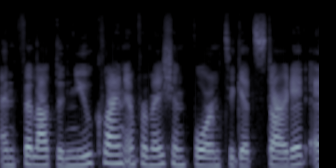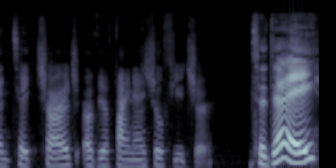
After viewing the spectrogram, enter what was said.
and fill out the new client information form to get started and take charge of your financial future. Today,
